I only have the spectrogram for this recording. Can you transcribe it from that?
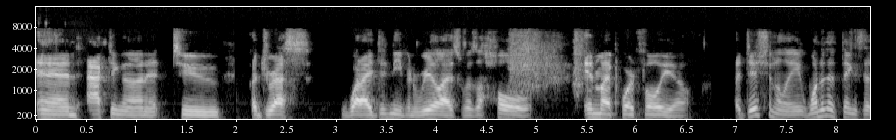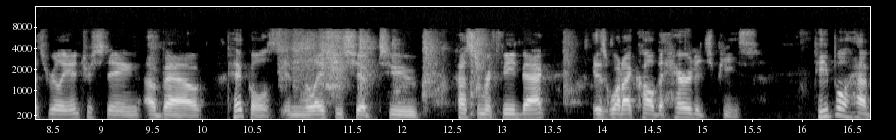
and acting on it to address what I didn't even realize was a hole in my portfolio. Additionally, one of the things that's really interesting about pickles in relationship to customer feedback is what I call the heritage piece. People have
